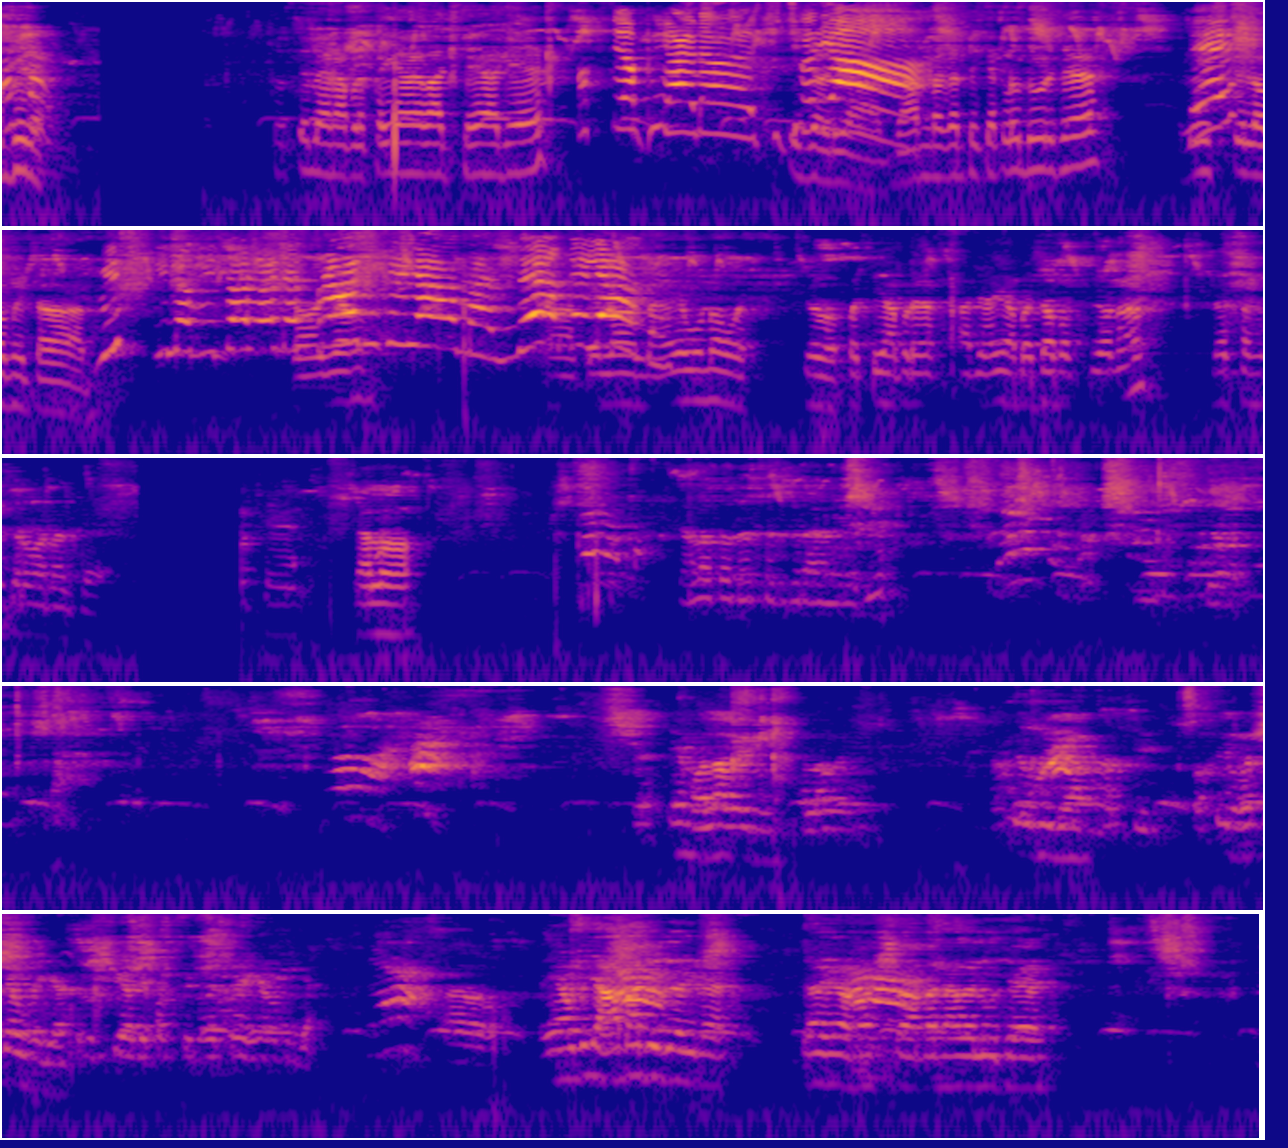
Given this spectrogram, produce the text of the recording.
રહે. સુસ્તીબેન આપણે કયા વાત છે આજે? જામનગરથી કેટલું દૂર છે? વીસ કિલોમીટર. 20 કિલોમીટર અને તો 3 કિલોમીટર. એવું ન હોય. જો પછી આપણે આજે અહીંયા બધા પક્ષીઓના દર્શન કરવાના છે છે. ચાલો. ચાલો તો દર્શન કરાવીએ છીએ.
